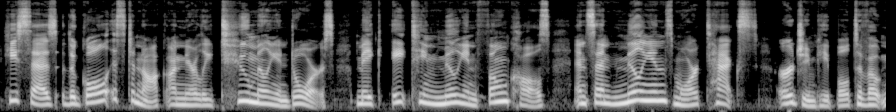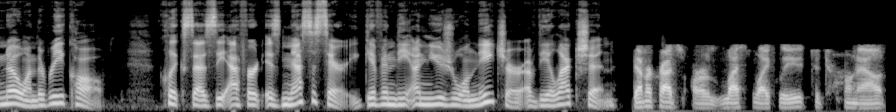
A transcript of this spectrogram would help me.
He says the goal is to knock on nearly 2 million doors, make 18 million phone calls, and send millions more texts urging people to vote no on the recall. Click says the effort is necessary given the unusual nature of the election. Democrats are less likely to turn out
